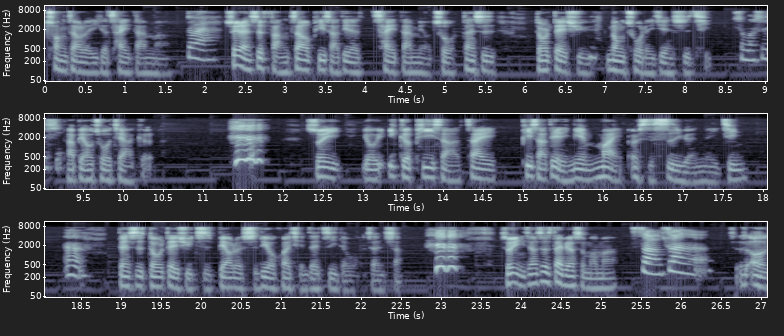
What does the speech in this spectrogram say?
创造了一个菜单吗？对啊。虽然是仿照披萨店的菜单没有错，但是 DoorDash 弄错了一件事情。什么事情？他标错价格。所以有一个披萨在披萨店里面卖二十四元美金。嗯。但是 DoorDash 只标了十六块钱在自己的网站上。所以你知道这是代表什么吗？少赚了。就是哦，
